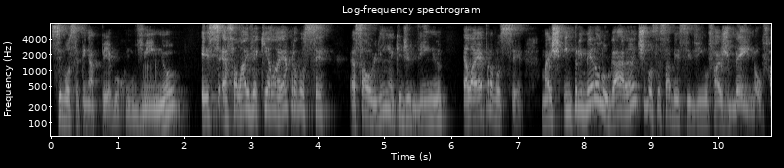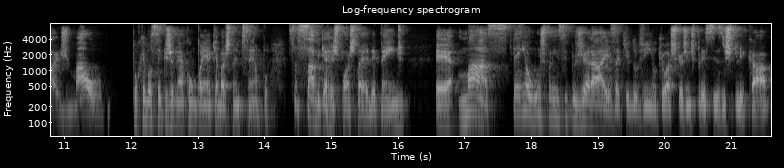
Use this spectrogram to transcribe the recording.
Se você tem apego com vinho, esse, essa live aqui ela é para você. Essa aulinha aqui de vinho, ela é para você. Mas em primeiro lugar, antes de você saber se vinho faz bem ou faz mal, porque você que já me acompanha aqui há bastante tempo, você sabe que a resposta é depende. É, mas tem alguns princípios gerais aqui do vinho que eu acho que a gente precisa explicar.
